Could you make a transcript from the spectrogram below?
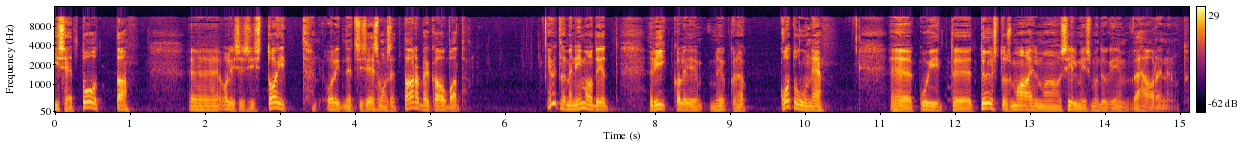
ise toota, oli see siis toit, olid need siis esmased tarbekaubad. Ja ütleme niimoodi, et riik oli niisugune kodune, kuid tööstusmaailma silmis muidugi vähe arenenud.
